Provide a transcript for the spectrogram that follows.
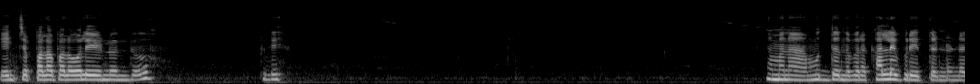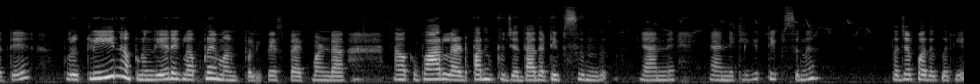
ಎಂಚ ಪಲ ಪಲ ಒಲೆ ಉಂಡೊಂದು ತಿಳಿ ನಮ್ಮನ ಮುದ್ದಂದ ಬರ ಕಲ್ಲೆ ಪುರಿ క్లీన్ ಪೂರ ಕ್ಲೀನ್ ಆಪುಂಡು అప్లై ಫೇಸ್ ಪ್ಯಾಕ್ ಪಂಡ ನಾವಕ್ ಪನ್ ಪೂಜೆ, ದಾದ ಟಿಪ್ಸ್ ಉಂದು ಯಾನೆ ಯಾನಿಕ್ಲಿಗೆ ಟಿಪ್ಸ್ನು ತಜಪದ ಕೊರಿ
